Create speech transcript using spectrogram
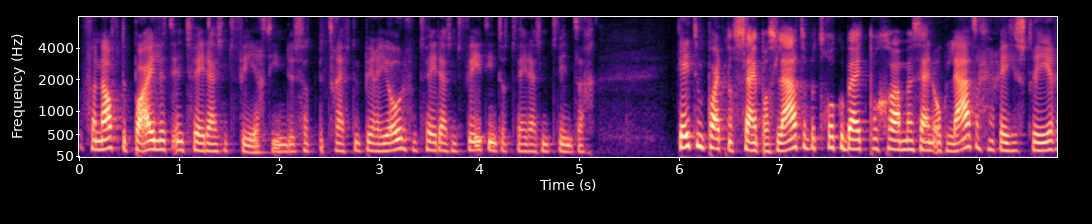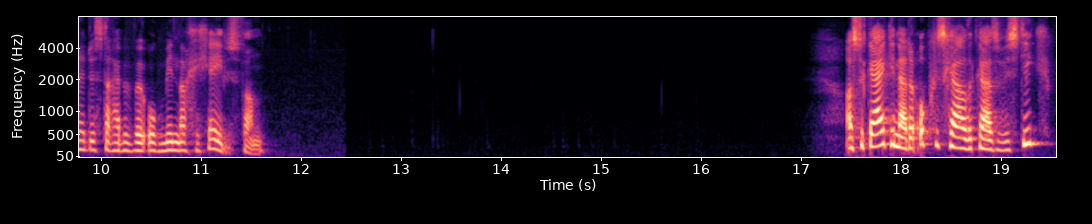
vanaf de pilot in 2014. Dus dat betreft een periode van 2014 tot 2020. Ketenpartners zijn pas later betrokken bij het programma, zijn ook later gaan registreren, dus daar hebben we ook minder gegevens van. Als we kijken naar de opgeschaalde casuïstiek,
